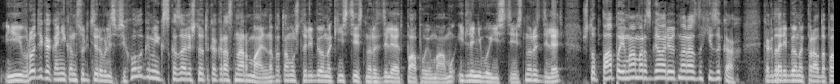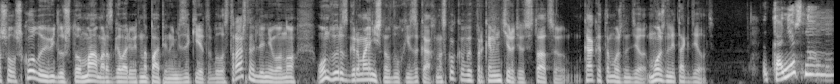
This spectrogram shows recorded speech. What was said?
И вроде как они консультировались с психологами и сказали, что это как раз нормально, потому что ребенок, естественно, разделяет папу и маму, и для него, естественно, разделять, что папа и мама разговаривают на разных языках. Когда ребенок, правда, пошел в школу и увидел, что мама разговаривает на папином языке, это было страшно для него, но он вырос гармонично в двух языках. Насколько вы прокомментируете эту ситуацию? Как это можно делать? Можно ли так делать? Конечно.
